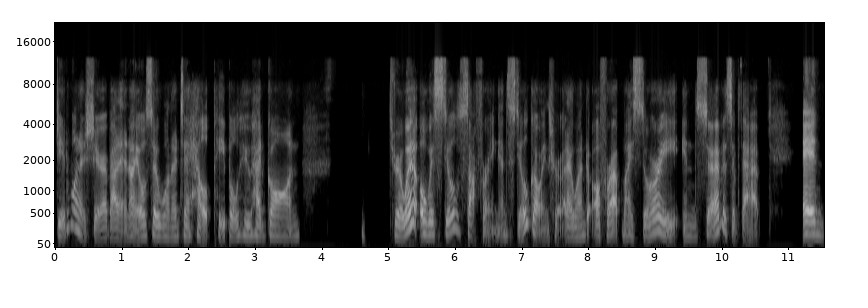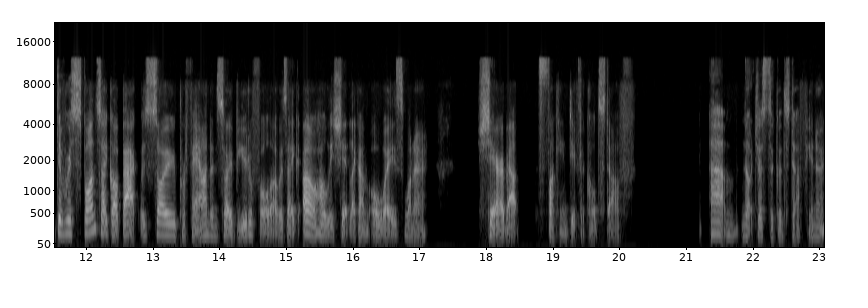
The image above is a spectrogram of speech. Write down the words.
did want to share about it. And I also wanted to help people who had gone through it or was still suffering and still going through it. I wanted to offer up my story in service of that. And the response I got back was so profound and so beautiful. I was like, oh, holy shit. Like, I'm always want to share about fucking difficult stuff. Um, not just the good stuff, you know?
